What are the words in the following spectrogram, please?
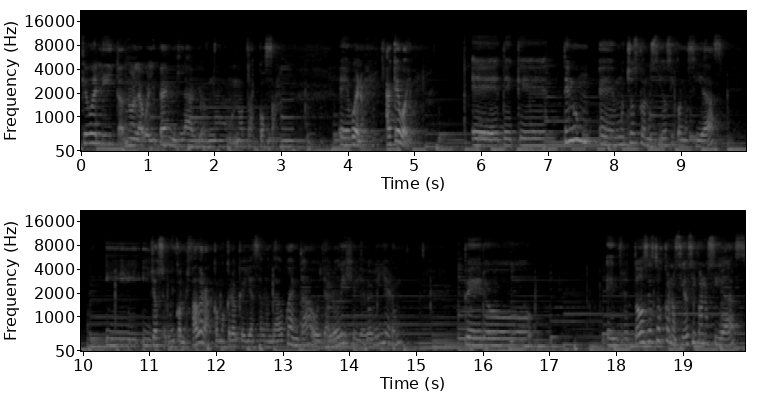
¿Qué bolita? No, la bolita de mis labios, no, otra cosa. Eh, bueno, ¿a qué voy? Eh, de que tengo eh, muchos conocidos y conocidas y, yo soy muy conversadora, como creo que ya se habrán dado cuenta, o ya lo dije, o ya lo leyeron, pero entre todos estos conocidos y conocidas,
